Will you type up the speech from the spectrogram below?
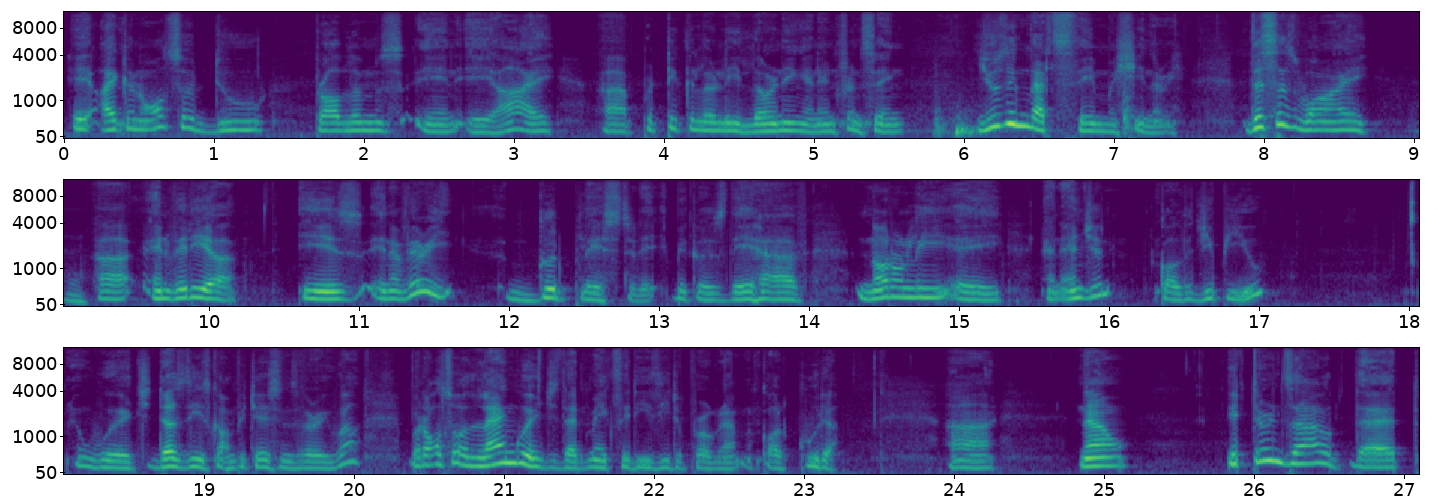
hey, I can also do problems in AI, uh, particularly learning and inferencing, using that same machinery. This is why Hmm. uh, NVIDIA is in a very good place today because they have not only a an engine called the GPU, which does these computations very well, but also a language that makes it easy to program called CUDA. Uh, now, it turns out that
